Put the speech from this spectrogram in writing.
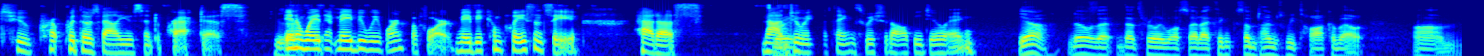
to pr- put those values into practice exactly. in a way that maybe we weren't before. Maybe complacency had us not right. doing the things we should all be doing. Yeah, no, that that's really well said. I think sometimes we talk about um,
